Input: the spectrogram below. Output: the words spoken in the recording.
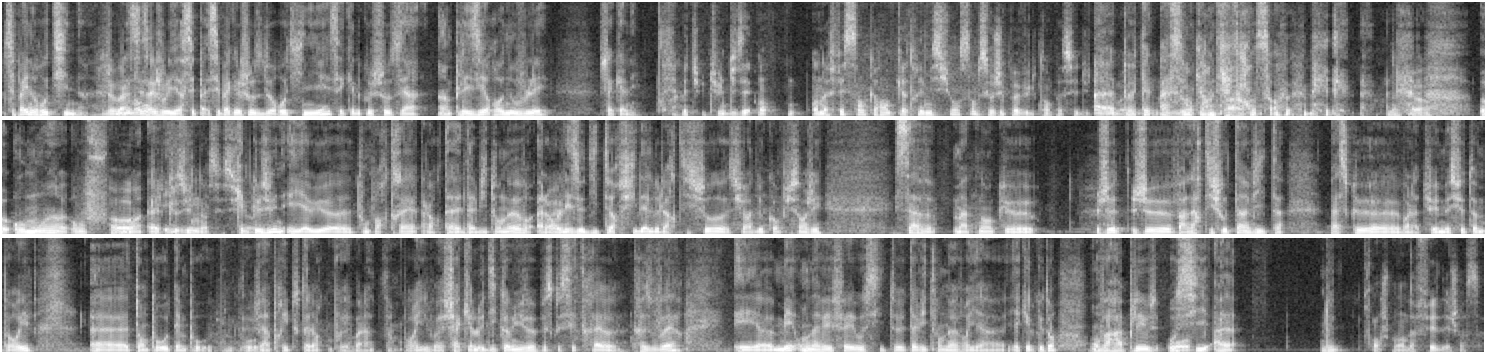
c'est pas une routine. Voilà, c'est ça que je voulais dire. C'est pas c'est pas quelque chose de routinier, c'est quelque chose, c'est un, un plaisir renouvelé chaque année. Mais tu, tu me disais, on, on a fait 144 émissions ensemble, parce que j'ai pas vu le temps passer du tout. Euh. Peut-être pas Non. 144 Ah, ensemble, mais D'accord. euh, au moins, ouf, Oh, moins, euh, quelques-unes, hein, c'est sûr. Quelques-unes, et il y a eu euh, ton portrait. Alors, tu as, vu ton œuvre. Alors, Ouais. les auditeurs fidèles de l'artichaut sur Radio Campus Angers savent maintenant que je, je, enfin, l'artichaut t'invite parce que euh, voilà, tu es Monsieur Temporive. Euh, tempo, tempo. J'ai appris tout à l'heure qu'on pouvait, voilà, Temporive. Chacun le dit comme il veut parce que c'est très, euh, très ouvert. Et, euh, mais on avait fait aussi te- ta vie, ton œuvre il y a, il y a quelques temps. On va rappeler Oh. aussi à. le- Franchement, on a fait déjà ça.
